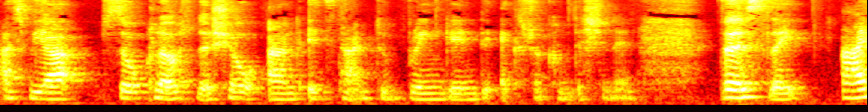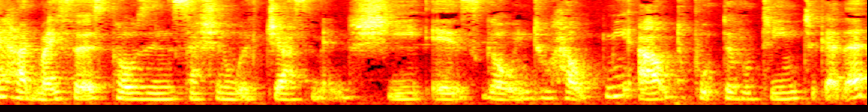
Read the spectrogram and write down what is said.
as we are so close to the show and it's time to bring in the extra conditioning. Firstly, I had my first posing session with Jasmine. She is going to help me out to put the routine together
